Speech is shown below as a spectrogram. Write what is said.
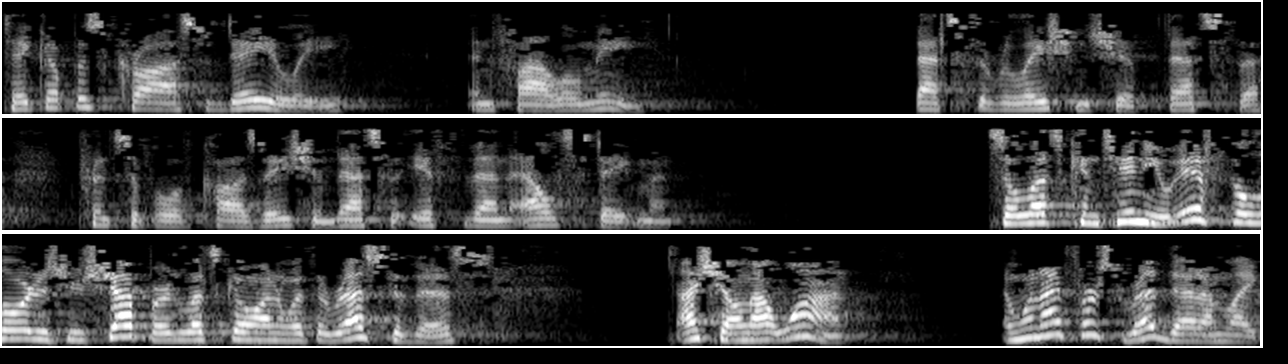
take up his cross daily, and follow me. That's the relationship. That's the principle of causation. That's the if then else statement. So let's continue. If the Lord is your shepherd, let's go on with the rest of this. I shall not want. And when I first read that, I'm like,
